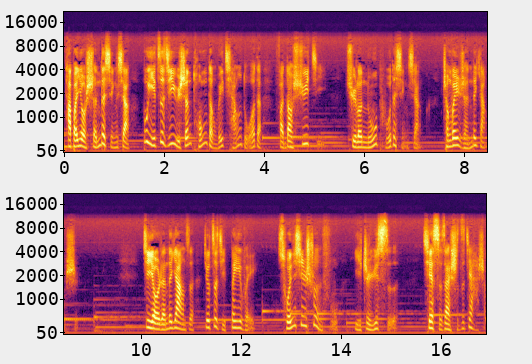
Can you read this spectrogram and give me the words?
他本有神的形象，不以自己与神同等为强夺的，反倒虚己，取了奴仆的形象，成为人的样式。既有人的样子，就自己卑微，存心顺服，以至于死，且死在十字架上。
